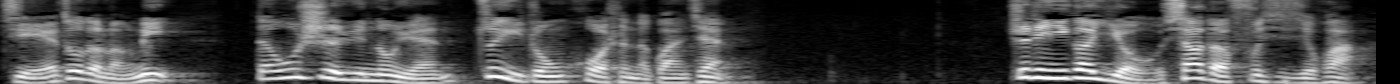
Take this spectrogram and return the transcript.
节奏的能力，都是运动员最终获胜的关键。制定一个有效的复习计划，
